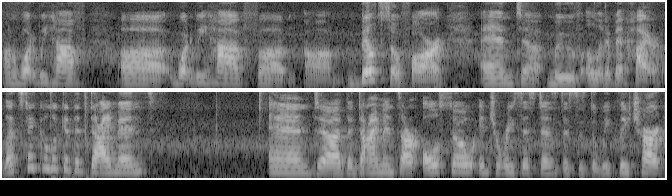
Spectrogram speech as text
on what we have uh, what we have um, um, built so far and uh, move a little bit higher. Let's take a look at the diamonds. And uh, the diamonds are also into resistance. This is the weekly chart.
